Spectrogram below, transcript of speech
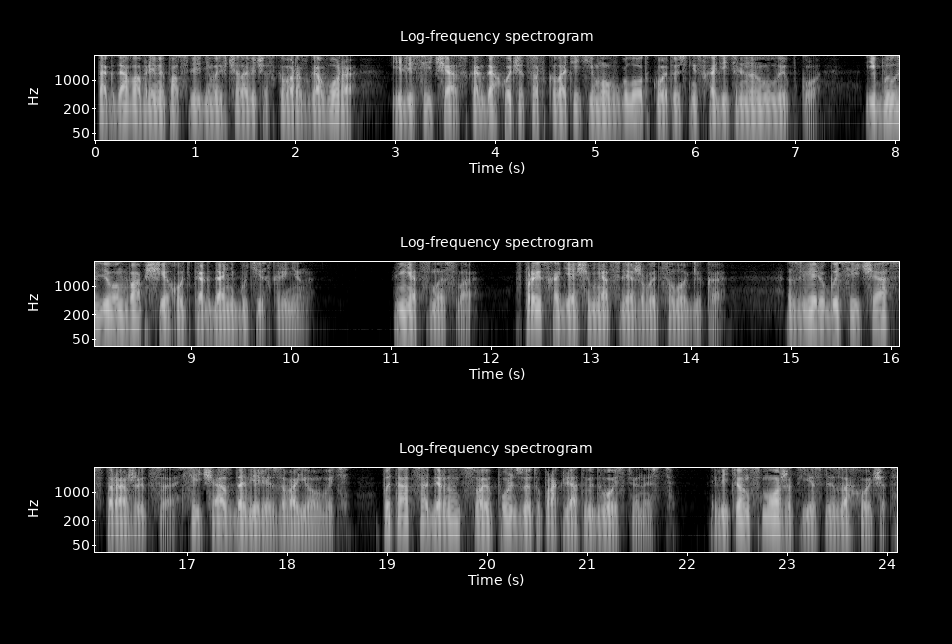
Тогда, во время последнего их человеческого разговора, или сейчас, когда хочется вколотить ему в глотку эту снисходительную улыбку? И был ли он вообще хоть когда-нибудь искренен? Нет смысла. В происходящем не отслеживается логика. Зверю бы сейчас сторожиться, сейчас доверие завоевывать, пытаться обернуть в свою пользу эту проклятую двойственность. Ведь он сможет, если захочет.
